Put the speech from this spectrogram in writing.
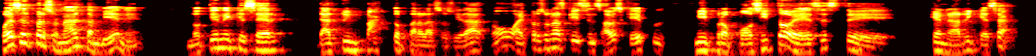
Puede ser personal también, ¿eh? No tiene que ser de alto impacto para la sociedad. No, hay personas que dicen, ¿sabes qué? Pues, mi propósito es este, generar riqueza.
